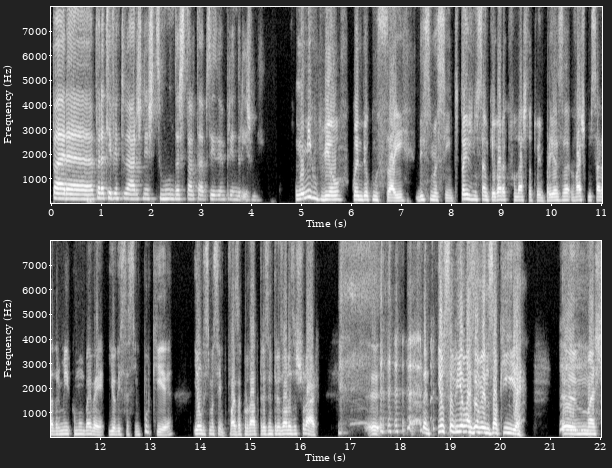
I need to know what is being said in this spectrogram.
para, para te aventurares neste mundo das startups e do empreendedorismo? Um amigo meu, quando eu comecei, disse-me assim: Tu tens noção que agora que fundaste a tua empresa vais começar a dormir como um bebê? E eu disse assim: Porquê? E ele disse-me assim: Porque vais acordar de três em três horas a chorar. Uh, portanto, eu sabia mais ou menos ao que ia, uh, mas,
